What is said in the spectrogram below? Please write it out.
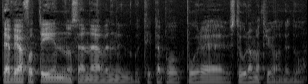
det vi har fått in och sen även titta på, på det stora materialet då.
